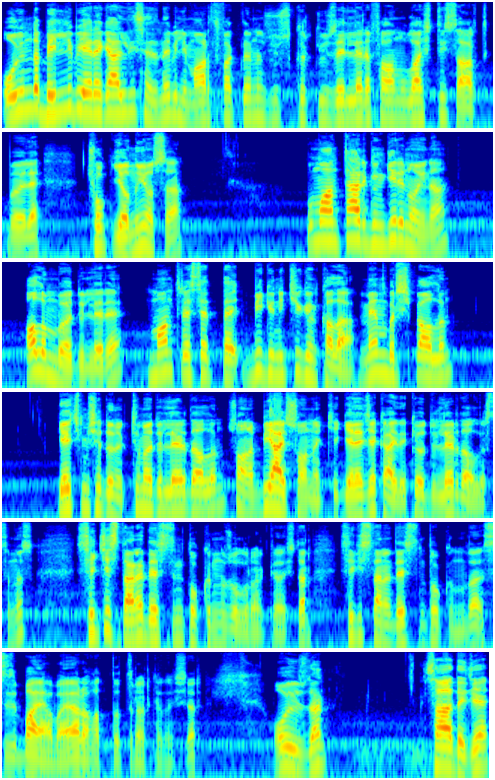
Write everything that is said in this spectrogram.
Oyunda belli bir yere geldiyseniz ne bileyim artifaktlarınız 140-150'lere falan ulaştıysa artık böyle çok yanıyorsa bu mant her gün girin oyuna. Alın bu ödülleri. Mant Reset'te bir gün iki gün kala membership'i alın. Geçmişe dönük tüm ödülleri de alın. Sonra bir ay sonraki gelecek aydaki ödülleri de alırsınız. 8 tane Destiny token'ınız olur arkadaşlar. 8 tane Destiny token da sizi baya baya rahatlatır arkadaşlar. O yüzden sadece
